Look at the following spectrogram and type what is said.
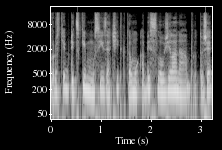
prostě vždycky musí začít k tomu, aby sloužila nám, protože e,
